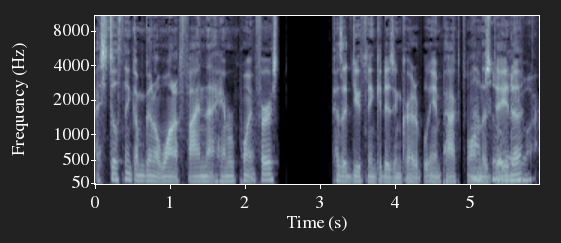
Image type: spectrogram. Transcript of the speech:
I still think I'm going to want to find that hammer point first because I do think it is incredibly impactful on the data.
